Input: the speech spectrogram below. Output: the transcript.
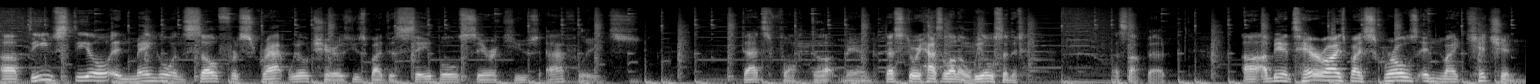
Uh, thieves steal and mangle and sell for scrap wheelchairs used by disabled Syracuse athletes. That's fucked up, man. That story has a lot of wheels in it. That's not bad. Uh, I'm being terrorized by squirrels in my kitchen.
